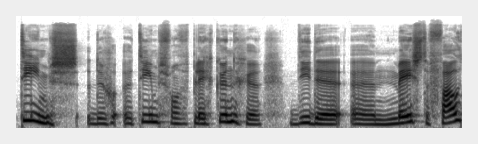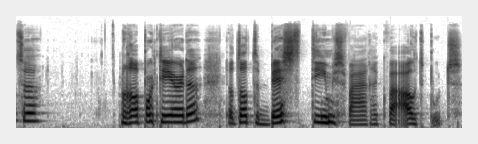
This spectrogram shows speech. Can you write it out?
teams, de eh, teams van verpleegkundigen die de meeste fouten rapporteerden, dat dat de beste teams waren qua output.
